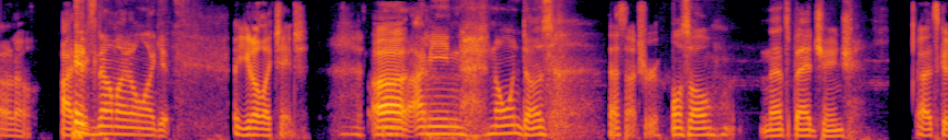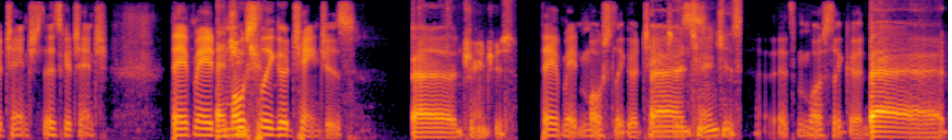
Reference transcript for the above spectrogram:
don't know. I it's dumb. I don't like it. You don't like change. Uh, I mean, no one does. That's not true. Also, that's bad change. Uh, it's good change. It's good change. They've made bad mostly change. good changes. Bad changes. They've made mostly good changes. Bad changes. It's mostly good. Bad.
